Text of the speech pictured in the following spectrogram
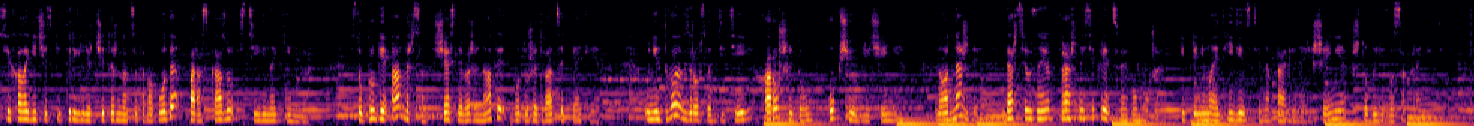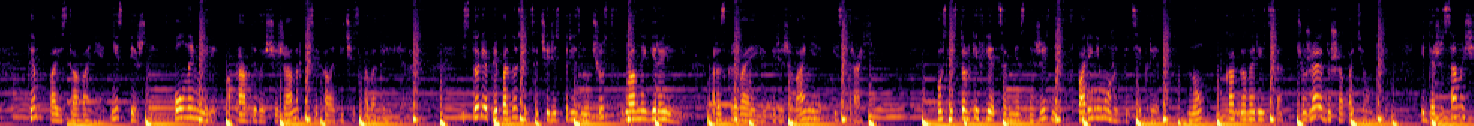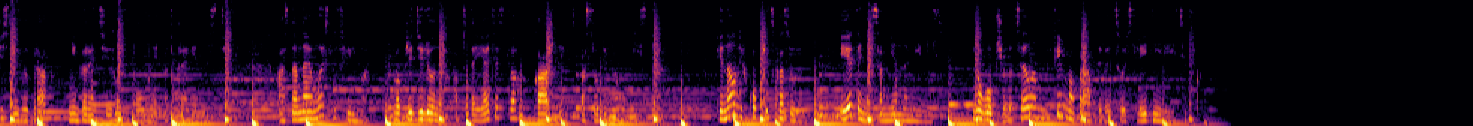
психологический триллер 2014 года по рассказу Стивена Кинга. Супруги Андерсон счастливо женаты вот уже 25 лет. У них двое взрослых детей, хороший дом, общие увлечения. Но однажды Дарси узнает страшный секрет своего мужа и принимает единственно правильное решение, чтобы его сохранить. Темп повествования неспешный, в полной мере оправдывающий жанр психологического триллера. История преподносится через призму чувств главной героини, раскрывая ее переживания и страхи. После стольких лет совместной жизни в паре не может быть секретов, но, как говорится, чужая душа потемки, и даже самый счастливый брак не гарантирует полной откровенности. Основная мысль фильма – в определенных обстоятельствах каждый способен на убийство. Финал легко предсказуем, и это, несомненно, минус. Но в общем и целом фильм оправдывает свой средний рейтинг.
